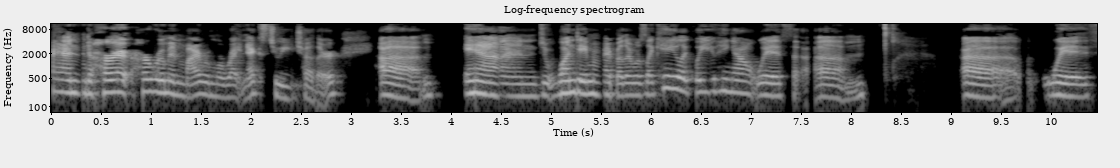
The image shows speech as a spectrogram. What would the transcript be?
And her her room and my room were right next to each other. Um and one day my brother was like hey like will you hang out with um uh with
